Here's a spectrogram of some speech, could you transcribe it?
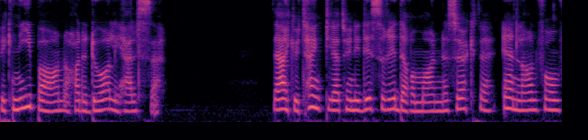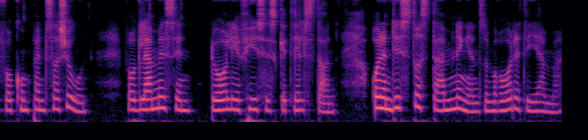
fikk ni barn og hadde dårlig helse. Det er ikke utenkelig at hun i disse ridderromanene søkte en eller annen form for kompensasjon for å glemme sin dårlige fysiske tilstand og den dystre stemningen som rådet i hjemmet.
